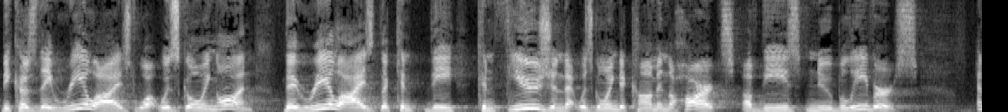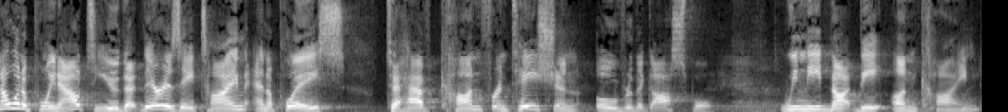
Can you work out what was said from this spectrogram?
because they realized what was going on. They realized the, con- the confusion that was going to come in the hearts of these new believers. And I want to point out to you that there is a time and a place to have confrontation over the gospel. We need not be unkind.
